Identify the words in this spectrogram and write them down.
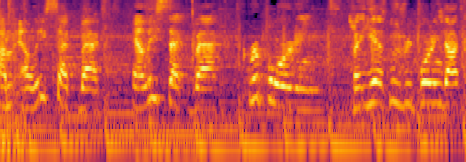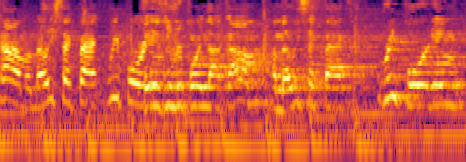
I'm Elie Seckbach, Elie Seckbach reporting E ESNewsReporting.com. I'm Elie Seckbach reporting. ESNewsReporting.com. I'm Elie Seckbach reporting.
